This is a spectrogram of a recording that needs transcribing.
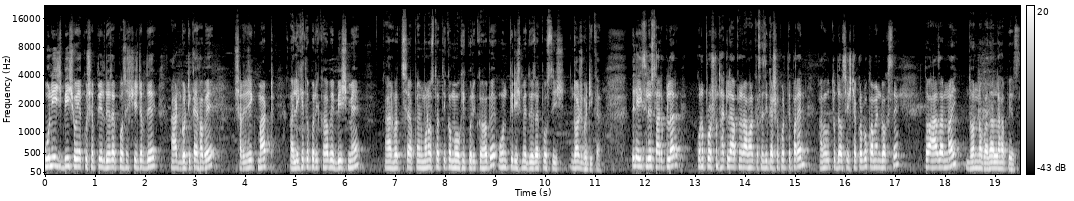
উনিশ, বিশ ও একুশ এপ্রিল দু হাজার পঁচিশ খ্রিস্টাব্দে আট ঘটিকায় হবে শারীরিক মাঠ, আর লিখিত পরীক্ষা হবে বিশ মে, আর হচ্ছে আপনার মনস্তাত্ত্বিক ও মৌখিক পরীক্ষা হবে উনত্রিশ মে দু হাজার পঁচিশ, দশ ঘটিকা। তাহলে এই ছিল সার্কুলার কোনো প্রশ্ন থাকলে আপনারা আমার কাছে জিজ্ঞাসা করতে পারেন, আমি উত্তর দেওয়ার চেষ্টা করব কমেন্ট বক্সে তো আজ আর নয়, ধন্যবাদ, আল্লাহ হাফিজ।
